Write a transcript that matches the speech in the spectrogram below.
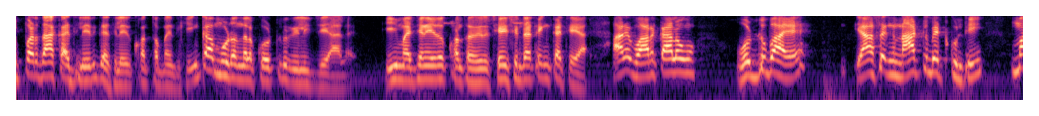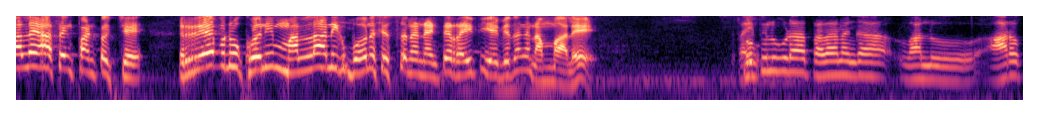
ఇప్పటిదాకా అది లేదు గతి లేదు కొంతమందికి. ఇంకా మూడు వందల కోట్లు రిలీజ్ చేయాలి. ఈ మధ్యన ఏదో కొంత చేసిండట ఇంకా చేయాలి. అరే వానకాలం ఒడ్లు బాయే యాసంగి నాట్లు పెట్టుకుంటే మళ్ళీ యాసంగి పంట వచ్చే రేపు నువ్వు కొని మళ్ళా నీకు బోనస్ ఇస్తున్నానంటే రైతు ఏ విధంగా నమ్మాలి? రైతులు కూడా ప్రధానంగా వాళ్ళు ఆరోప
